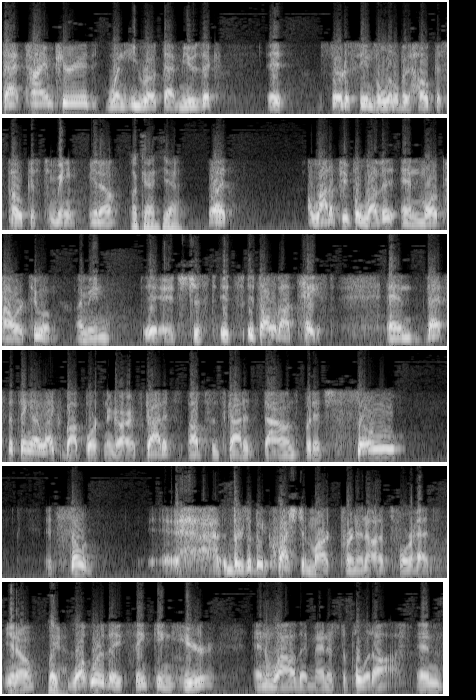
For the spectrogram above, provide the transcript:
that time period when he wrote that music. It sort of seems a little bit hocus pocus to me, you know. Okay, yeah, But a lot of people love it, and more power to them. I mean, it's just it's it's all about taste, and that's the thing I like about Borknagar. It's got its ups, it's got its downs, but it's so it's so. There's a big question mark printed on its forehead. You know, like Yeah. what were they thinking here, and wow, they managed to pull it off. And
